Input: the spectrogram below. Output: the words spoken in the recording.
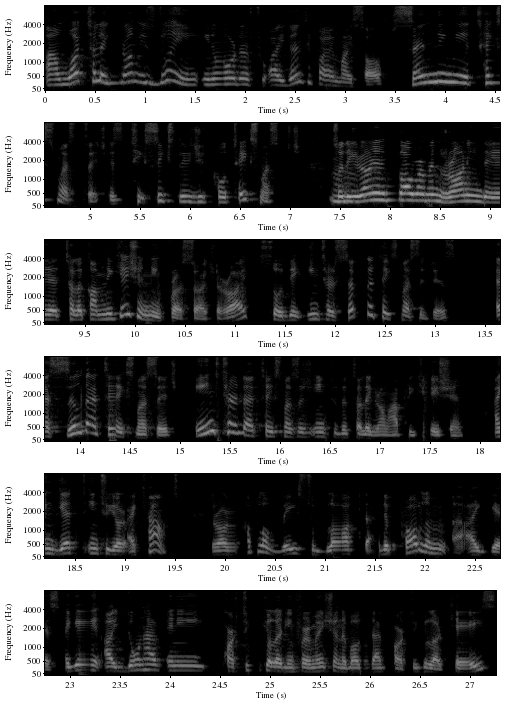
And what Telegram is doing in order to identify myself, sending me a text message, it's six digit code text message So the mm-hmm. Iranian government running the telecommunication infrastructure, right? So they intercept the text messages, assemble that text message, enter that text message into the Telegram application, and get into your account. There are a couple of ways to block that. The problem, I guess, again, I don't have any particular information about that particular case,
